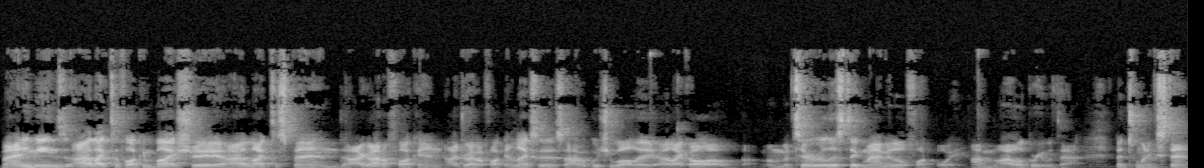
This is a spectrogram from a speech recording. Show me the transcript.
By any means, I like to fucking buy shit. I like to spend. I got a fucking. I drive a fucking Lexus. I have a Gucci wallet. I like all. I'm a materialistic Miami little fuckboy. I'm. I'll agree with that, but to an extent,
